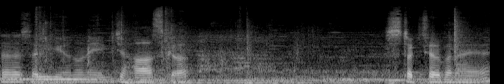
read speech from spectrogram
دراصل یہ انہوں نے ایک جہاز کا اسٹرکچر بنایا ہے۔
